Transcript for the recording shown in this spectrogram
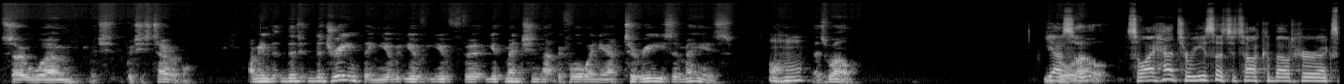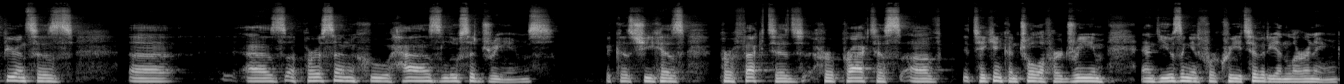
So, um, which which is terrible. I mean, the the, the dream thing you've you've you've uh, you've mentioned that before when you had Theresa Mays mm-hmm. as well. You yeah, so so I had Theresa to talk about her experiences uh, as a person who has lucid dreams because she has perfected her practice of taking control of her dream and using it for creativity and learning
